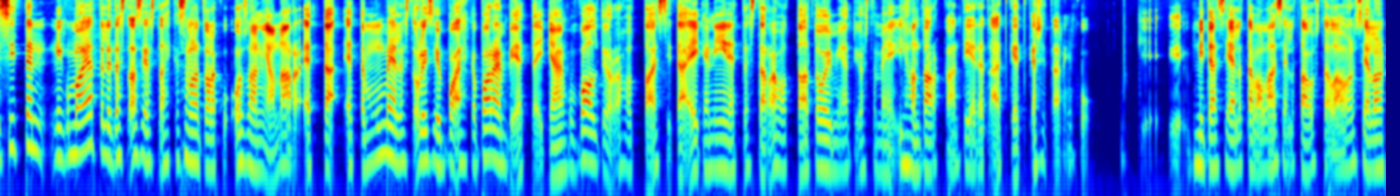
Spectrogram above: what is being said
sitten niin kuin mä ajattelin tästä asiasta ehkä samalla tavalla kuin Osan Janar, että, että mun mielestä olisi jopa ehkä parempi, että ikään kuin valtio rahoittaisi sitä, eikä niin, että sitä rahoittaa toimijat, joista me ei ihan tarkkaan tiedetä, että ketkä sitä, niin kuin, mitä siellä tavallaan siellä taustalla on. Siellä on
